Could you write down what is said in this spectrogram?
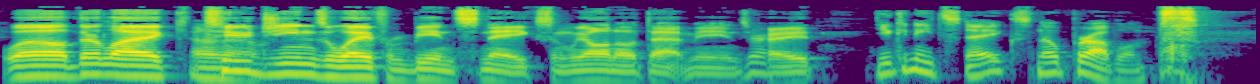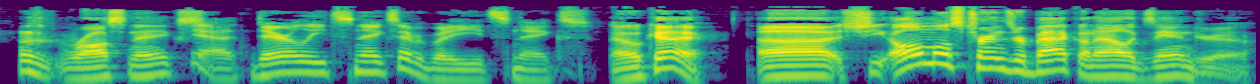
Well, they're like two know. genes away from being snakes, and we all know what that means, right? you can eat snakes, no problem. Raw snakes? Yeah, Daryl eats snakes. Everybody eats snakes. Okay. Uh, she almost turns her back on Alexandria.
